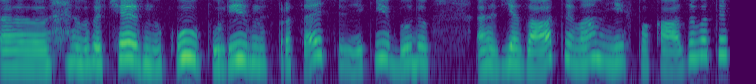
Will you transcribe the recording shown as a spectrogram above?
е, величезну купу різних процесів, які буду в'язати, вам їх показувати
